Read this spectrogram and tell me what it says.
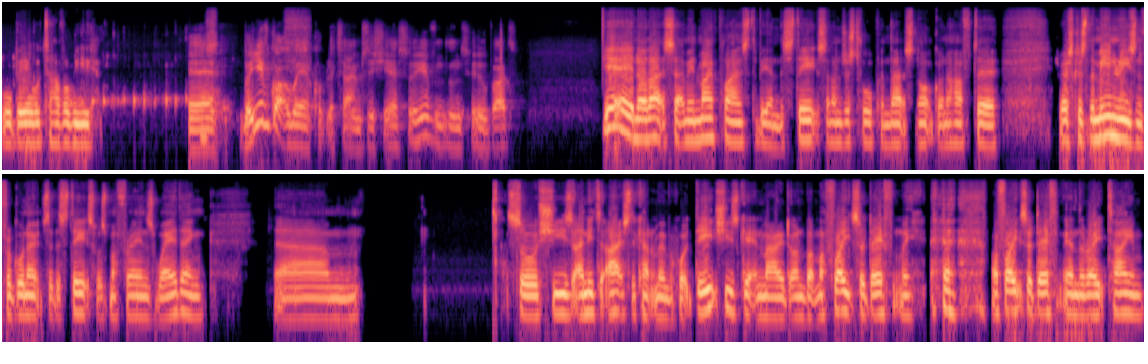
we'll be able to have a wee. Yeah, but you've got away a couple of times this year, so you haven't done too bad. Yeah, no, that's it. I mean, my plan's to be in the States, and I'm just hoping that's not going to have to risk. Because the main reason for going out to the States was my friend's wedding. Um, so she's. I need to. I actually can't remember what date she's getting married on, but my flights are definitely. my flights are definitely in the right time.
